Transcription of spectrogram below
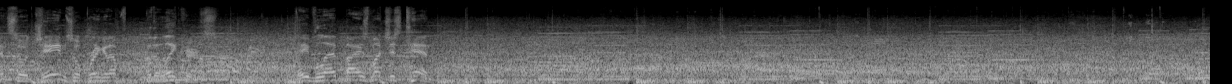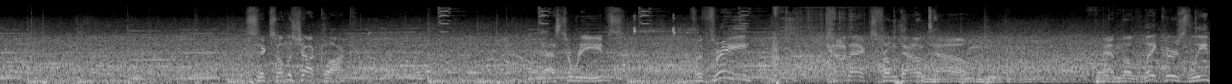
And so James will bring it up for the Lakers. They've led by as much as 10. Six on the shot clock. Pass to Reaves. For three. Connects from downtown. And the Lakers lead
